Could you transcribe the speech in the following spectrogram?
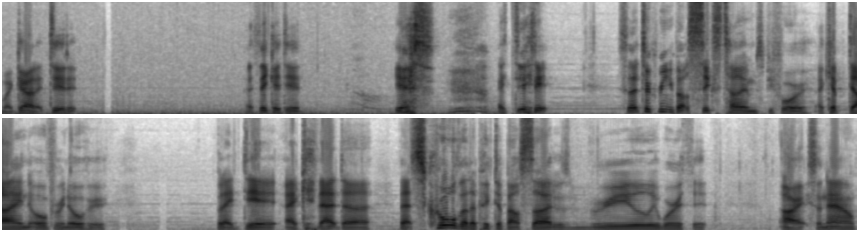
My god, I did it. I think I did. Yes! I did it! So that took me about six times before. I kept dying over and over. But I did it. I, that, uh, that scroll that I picked up outside was really worth it. Alright, so now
